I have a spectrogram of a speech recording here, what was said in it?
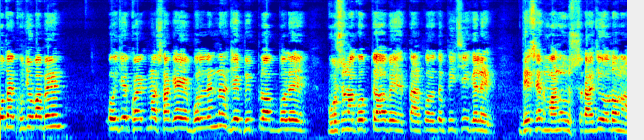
কোথায় খুঁজে পাবেন? ওই যে কয়েক মাস আগে বললেন না যে বিপ্লব বলে ঘোষণা করতে হবে, তারপরে তো পিছিয়ে গেলেন। দেশের মানুষ রাজি হলো না।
